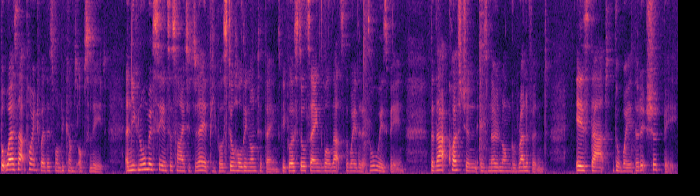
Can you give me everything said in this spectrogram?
But where's that point where this one becomes obsolete? And you can almost see in society today, people are still holding on to things. People are still saying, well, that's the way that it's always been. But that question is no longer relevant. Is that the way that it should be?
